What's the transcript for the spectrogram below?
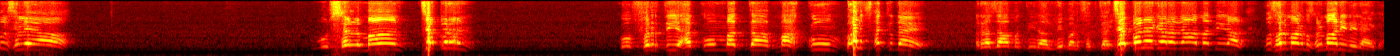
مسلیا مسلمان جبرن کو فردی حکومت دا محکوم بن سکتا ہے، رضامندی نہیں بن سکتا۔ جی بنے گا رضامندی مسلمان مسلمان ہی نہیں رہے گا۔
